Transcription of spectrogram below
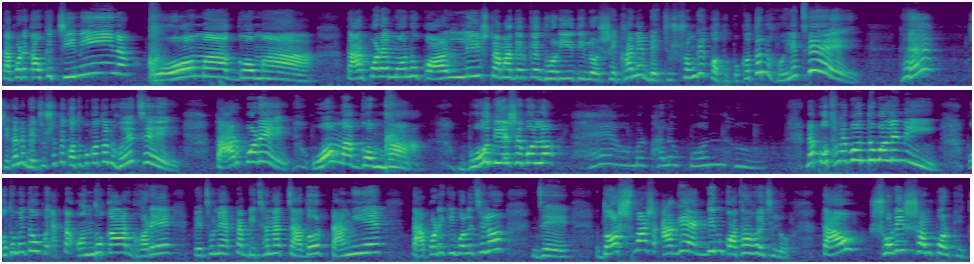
তারপরে কাউকে চিনি না। ও মা গো মা। তারপরে মনু কল লিস্ট আমাদেরকে ধরিয়ে দিল। সেখানে বেচুর সঙ্গে কথোপকথন হয়েছে। হ্যাঁ? সেখানে বেচুর সাথে কথোপকথন হয়েছে। তারপরে, ও মা গো মা, বৌদি এসে বলল হ্যাঁ আমার ভালো বন্ধু। না, প্রথমে বন্ধু বলেনি। প্রথমে তো একটা অন্ধকার ঘরে পেছনে একটা বিছানার চাদর টাঙিয়ে তারপরে কি বলেছিল? যে দশ মাস আগে একদিন কথা হয়েছিল। তাও শরীর সম্পর্কিত।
